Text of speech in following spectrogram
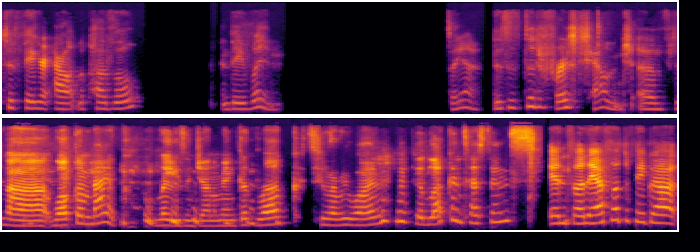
to figure out the puzzle, they win. So yeah, this is the first challenge of. Uh, welcome back, ladies and gentlemen. Good luck to everyone. Good luck, contestants. And so they also have to figure out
